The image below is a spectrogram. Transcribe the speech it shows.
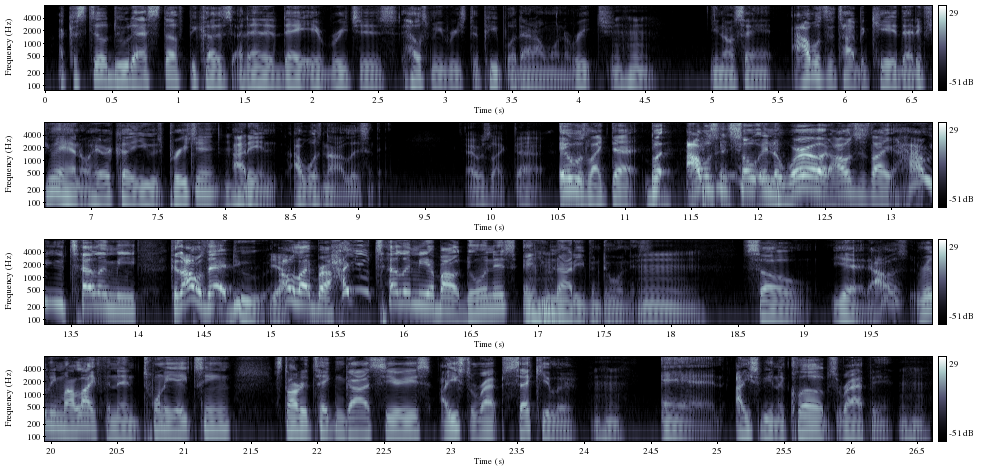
I could still do that stuff because at the end of the day, it reaches helps me reach the people that I want to reach. You know what I'm saying? I was the type of kid that if you ain't had no haircut and you was preaching, Mm-hmm. I didn't I was not listening. It was like that. It was like that. But I wasn't so in the world. I was just like, how are you telling me? Because I was that dude. Yeah. I was like, bro, how are you telling me about doing this and you're not even doing this? Mm. So yeah, that was really my life. And then 2018, started taking God serious. I used to rap secular, Mhm. and I used to be in the clubs rapping. Mhm.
